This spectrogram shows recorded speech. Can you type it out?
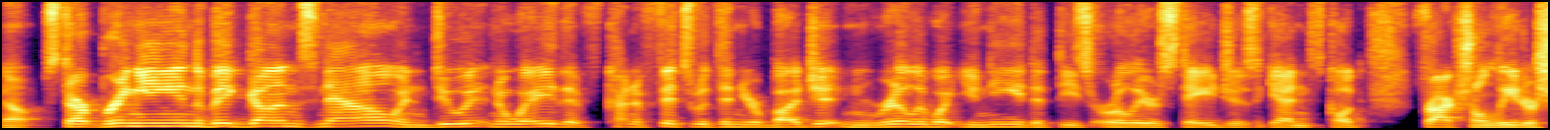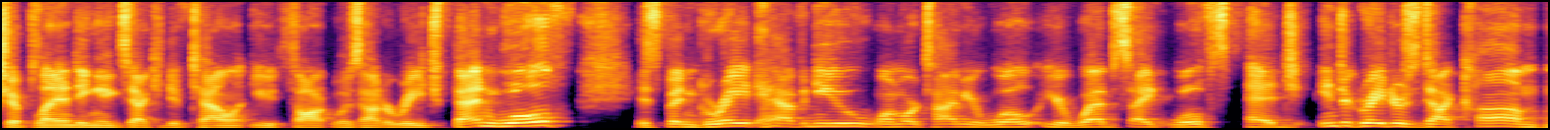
no start bringing in the big guns now and do it in a way that kind of fits within your budget and really what you need at these earlier stages. Again it's called fractional leadership landing executive talent you thought was out of reach. Ben wolf it's been great having you. One more time your your website wolfsedgeintegrators.com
